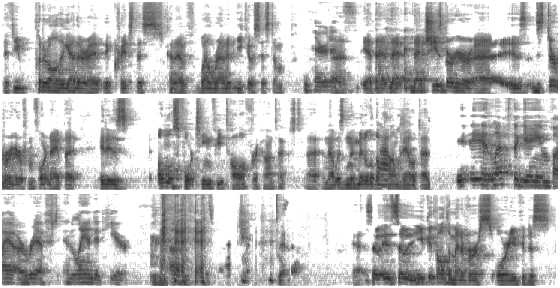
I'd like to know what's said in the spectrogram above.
if you put it all together, it, it creates this kind of well-rounded ecosystem. There it is. uh. Uh, yeah, that that, that cheeseburger uh, is it's Durrr Burger from Fortnite, but it is almost 14 feet tall for context, uh, and that was in the middle of the Wow. Palmdale Desert. It, it left the game via a rift and landed here. Um, is what. Yeah, so it's, so you could call it the metaverse, or you could just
